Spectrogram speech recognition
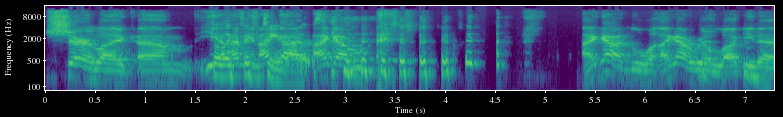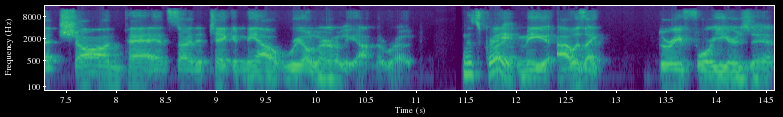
Sure, like, um, yeah, so like I mean, I got, I got, I got, I got real lucky that Sean Patton started taking me out real early on the road. that's great. Like me, I was like three, four years in.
